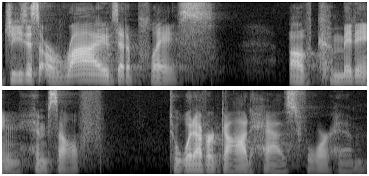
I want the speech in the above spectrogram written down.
Jesus arrives at a place of committing himself to whatever God has for him.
